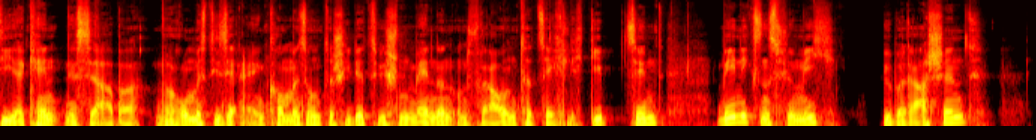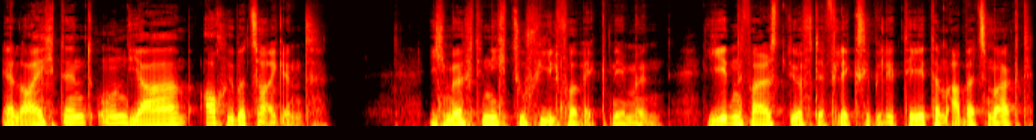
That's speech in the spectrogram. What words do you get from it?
Die Erkenntnisse aber, warum es diese Einkommensunterschiede zwischen Männern und Frauen tatsächlich gibt, sind, wenigstens für mich, überraschend, erleuchtend und ja, auch überzeugend. Ich möchte nicht zu viel vorwegnehmen. Jedenfalls dürfte Flexibilität am Arbeitsmarkt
